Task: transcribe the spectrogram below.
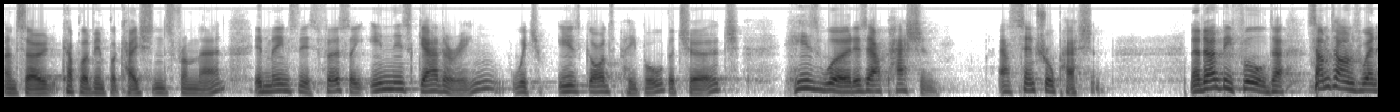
And so, a couple of implications from that. It means this firstly, in this gathering, which is God's people, the church, His word is our passion, our central passion. Now, don't be fooled. Uh, sometimes when,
